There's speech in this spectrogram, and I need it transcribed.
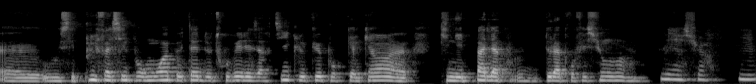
euh, où c'est plus facile pour moi peut-être de trouver les articles que pour quelqu'un qui n'est pas de la, de la profession. Bien sûr. Hmm.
